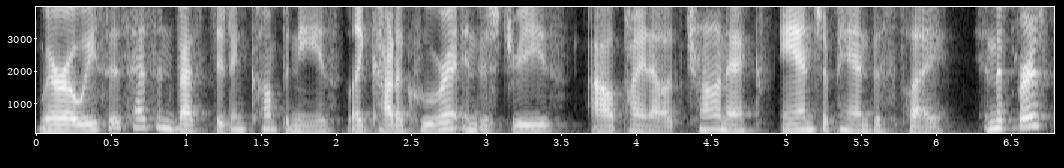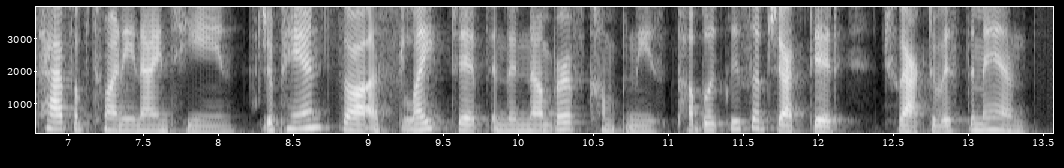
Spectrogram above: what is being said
where Oasis has invested in companies like Katakura Industries, Alpine Electronics, and Japan Display. In the first half of 2019, Japan saw a slight dip in the number of companies publicly subjected to activist demands,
